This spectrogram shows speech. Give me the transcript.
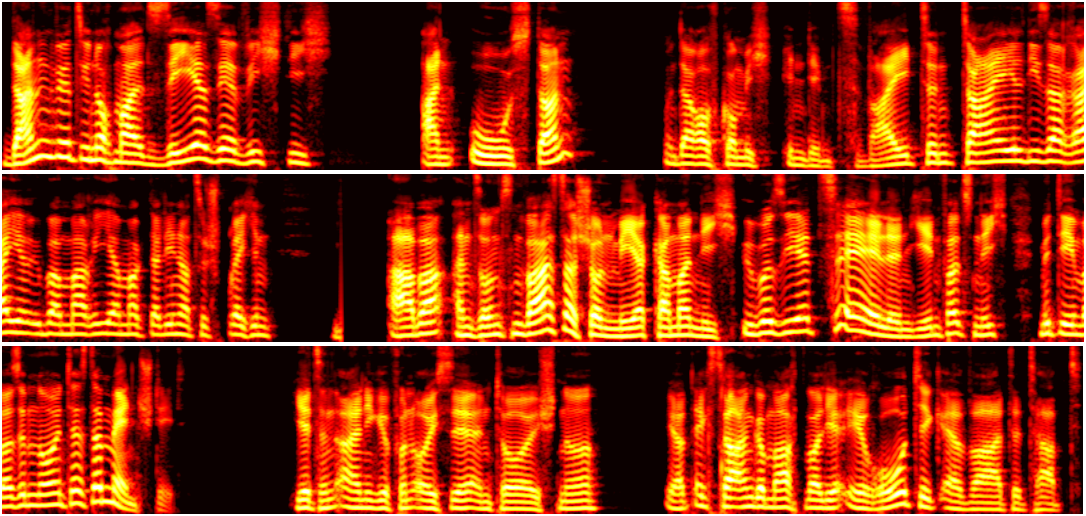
Dann wird sie nochmal sehr, sehr wichtig an Ostern. Und darauf komme ich in dem zweiten Teil dieser Reihe über Maria Magdalena zu sprechen. Aber ansonsten war es das schon. Mehr kann man nicht über sie erzählen. Jedenfalls nicht mit dem, was im Neuen Testament steht. Jetzt sind einige von euch sehr enttäuscht, ne? Ihr habt extra angemacht, weil ihr Erotik erwartet habt.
